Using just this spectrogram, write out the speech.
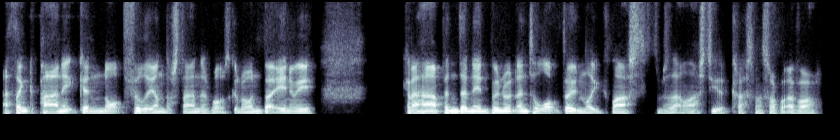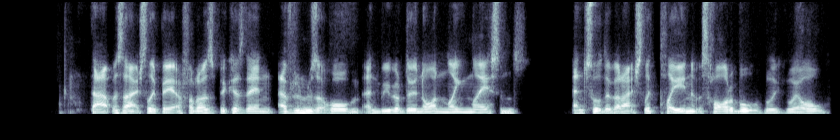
I think, panic and not fully understanding what's going on. But anyway, kind of happened. And then when we went into lockdown, like last, was that last year at Christmas or whatever, that was actually better for us because then everyone was at home and we were doing online lessons. And so they were actually playing. It was horrible. We, we all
